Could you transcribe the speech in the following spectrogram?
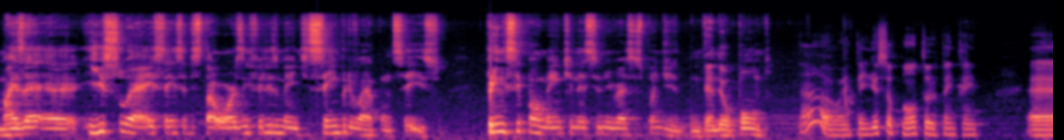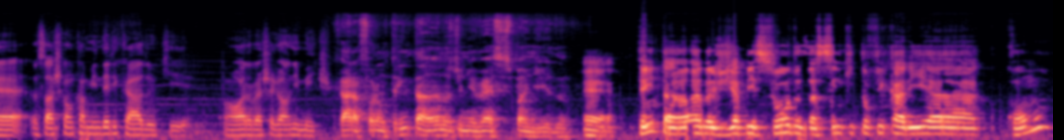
mas é, é, isso é a essência de Star Wars, infelizmente. Sempre vai acontecer isso. Principalmente nesse universo expandido. Entendeu o ponto? Não, eu entendi seu ponto, eu tentei. É, eu só acho que é um caminho delicado, que uma hora vai chegar ao limite. Cara, foram 30 anos de universo expandido. É. 30 anos de absurdos assim que tu ficaria como?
